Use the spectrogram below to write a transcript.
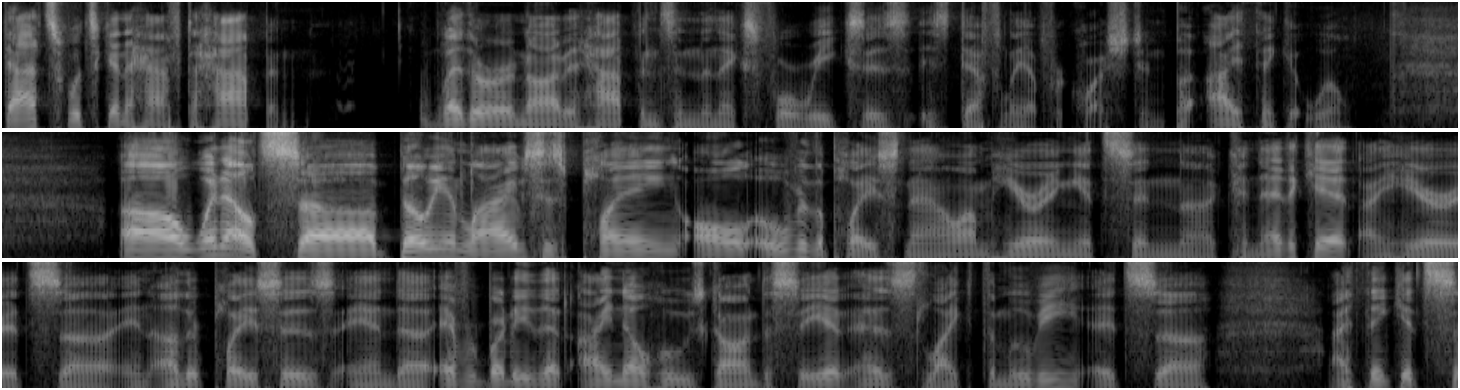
that's what's going to have to happen. Whether or not it happens in the next four weeks is, is definitely up for question, but I think it will. Uh, what else? Uh, Billion Lives is playing all over the place now. I'm hearing it's in uh, Connecticut. I hear it's uh, in other places, and uh, everybody that I know who's gone to see it has liked the movie. It's, uh, I think it's,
